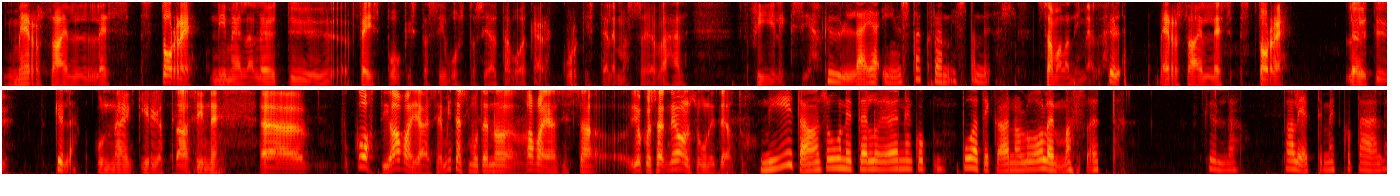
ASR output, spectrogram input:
Mersailles Store-nimellä löytyy Facebookista sivusto. Sieltä voi käydä kurkistelemassa jo vähän fiiliksiä. Kyllä, ja Instagramista myös. Samalla nimellä? Kyllä. Mersailles Store löytyy Kyllä. kun näin kirjoittaa sinne. Ää, kohti avajaisia. Mitäs muuten on avajaisissa, joko ne on suunniteltu? Niitä on suunnitellut jo ennen kuin puotikaan on ollut olemassa, että kyllä, paljettimekko päälle.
